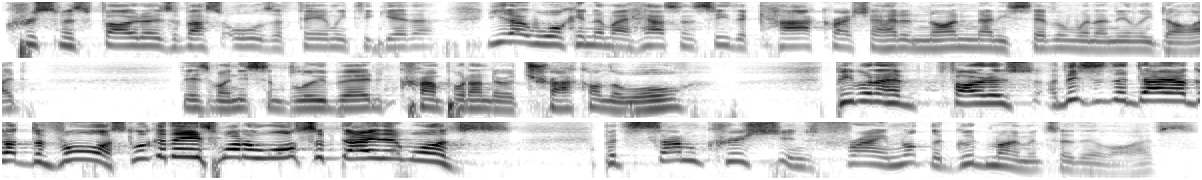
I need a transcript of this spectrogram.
Christmas photos of us all as a family together. You don't walk into my house and see the car crash I had in 1987 when I nearly died. There's my Nissan Bluebird crumpled under a truck on the wall. People don't have photos. This is the day I got divorced. Look at this. What an awesome day that was. But some Christians frame not the good moments of their lives,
